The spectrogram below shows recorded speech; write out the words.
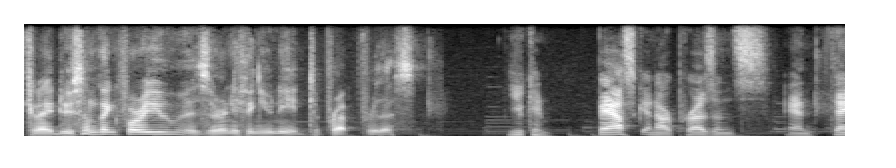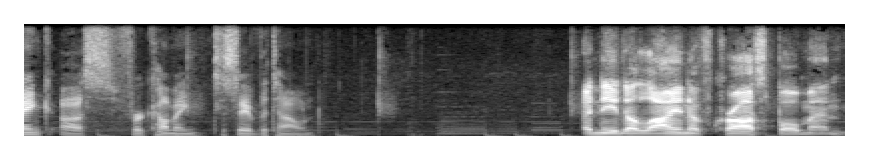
Can I do something for you? Is there anything you need to prep for this? You can bask in our presence and thank us for coming to save the town. I need a line of crossbowmen.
